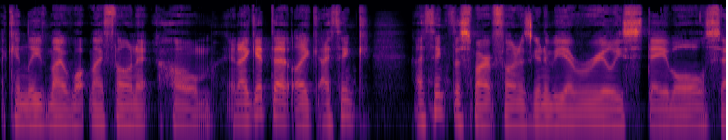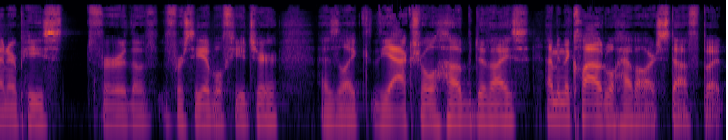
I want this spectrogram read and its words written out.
I can leave my my phone at home. And I get that like I think I think the smartphone is going to be a really stable centerpiece for the foreseeable future as like the actual hub device. I mean, the cloud will have all our stuff, but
